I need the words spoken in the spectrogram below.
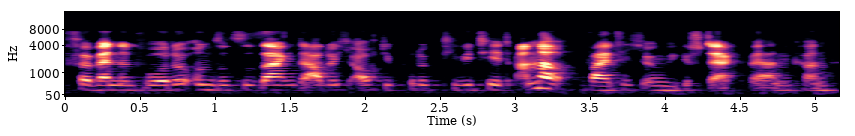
verwendet wurde und sozusagen dadurch auch die Produktivität anderweitig irgendwie gestärkt werden kann.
